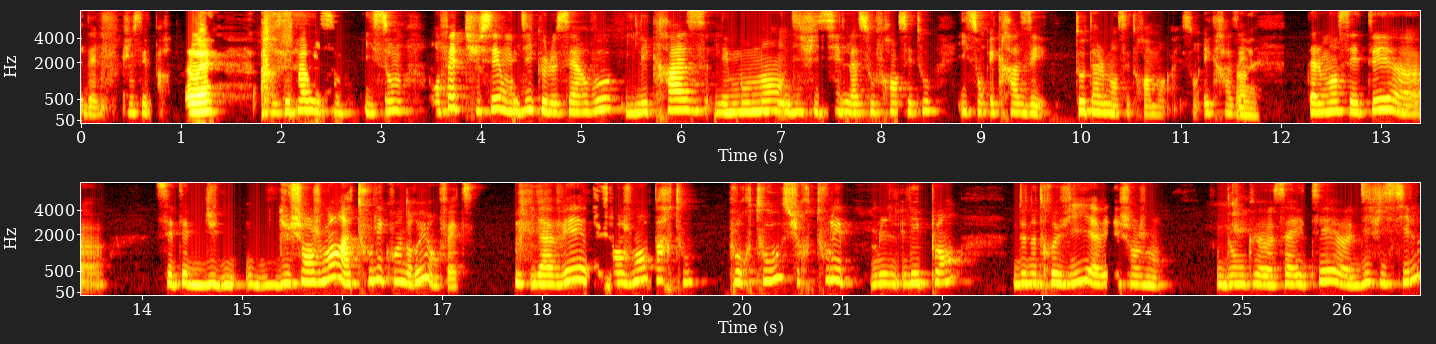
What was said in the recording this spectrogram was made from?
d'elfe Je sais pas. Ouais. Je sais pas où ils sont. Ils sont. En fait, tu sais, on dit que le cerveau, il écrase les moments difficiles, la souffrance et tout. Ils sont écrasés totalement ces trois mois. Ils sont écrasés. Tellement c'était, euh, c'était du, du, changement à tous les coins de rue en fait. Il y avait du changement partout, pour tout, sur tous les, les pans de notre vie, il y avait des changements. Donc euh, ça a été euh, difficile.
